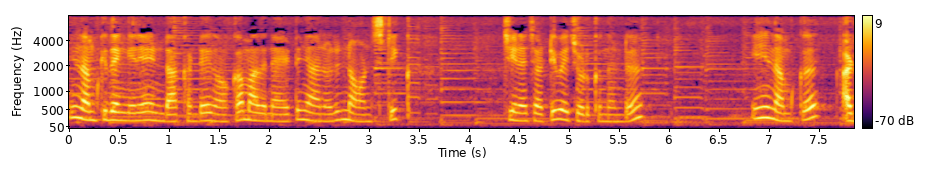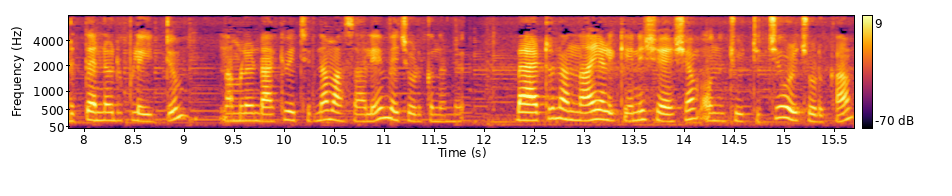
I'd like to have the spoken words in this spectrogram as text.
ഇനി നമുക്കിത് എങ്ങനെയാണ് ഉണ്ടാക്കണ്ടേ നോക്കാം. അതിനായിട്ട് ഞാനൊരു നോൺ സ്റ്റിക്ക് ചീനച്ചട്ടി വെച്ച് കൊടുക്കുന്നുണ്ട് ഇനി നമുക്ക് അടുത്ത് തന്നെ ഒരു പ്ലേറ്റും നമ്മൾ ഉണ്ടാക്കി വെച്ചിരുന്ന മസാലയും വെച്ച് കൊടുക്കുന്നുണ്ട് ബാറ്റർ നന്നായി ഇളക്കിയതിന് ശേഷം ഒന്ന് ചുറ്റിച്ച് ഒഴിച്ചു കൊടുക്കാം.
